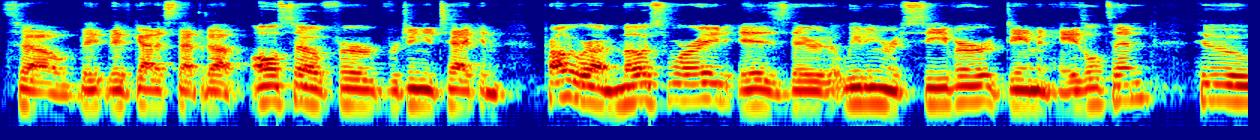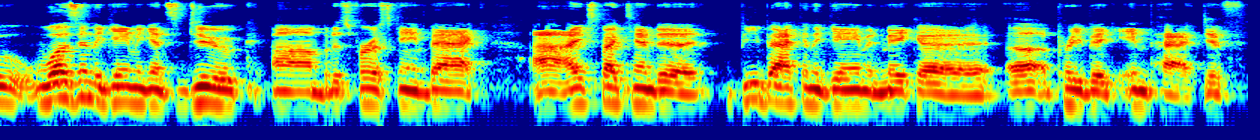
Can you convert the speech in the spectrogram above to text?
So they, they've got to step it up. Also for Virginia Tech, and probably where I'm most worried is their leading receiver, Damon Hazelton, who was in the game against Duke, um, but his first game back, uh, I expect him to be back in the game and make a, a pretty big impact. If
